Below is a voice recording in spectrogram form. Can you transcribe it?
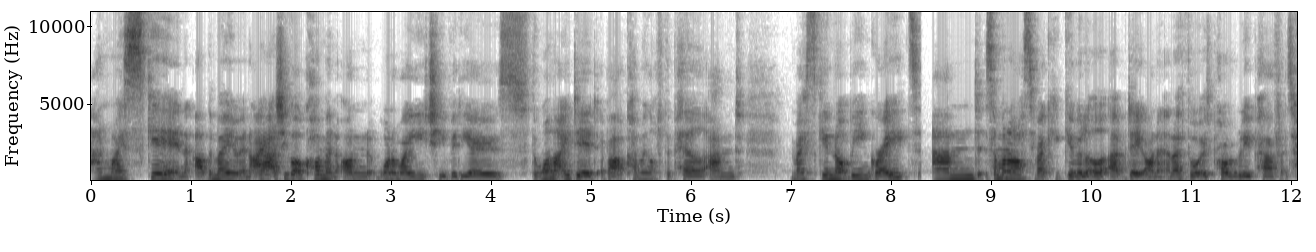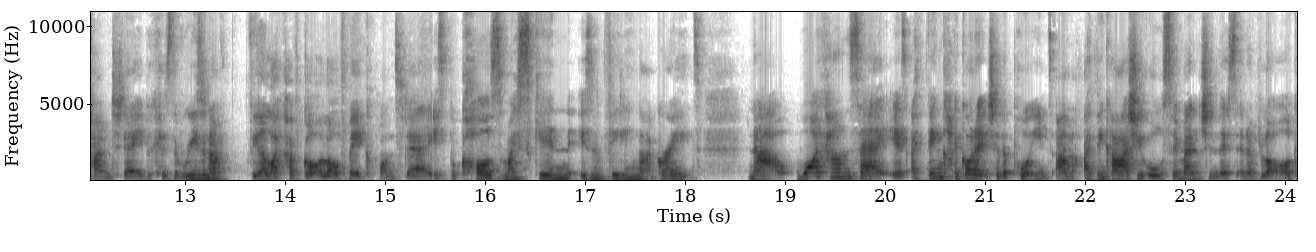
and my skin at the moment, I actually got a comment on one of my YouTube videos, the one that I did about coming off the pill and my skin not being great and someone asked if I could give a little update on it and I thought it's probably perfect time today because the reason I feel like I've got a lot of makeup on today is because my skin isn't feeling that great. Now, what I can say is I think I got it to the point, and I think I actually also mentioned this in a vlog,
